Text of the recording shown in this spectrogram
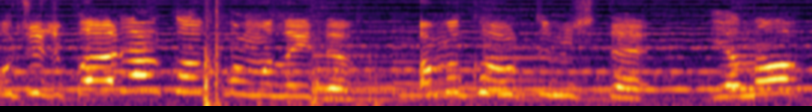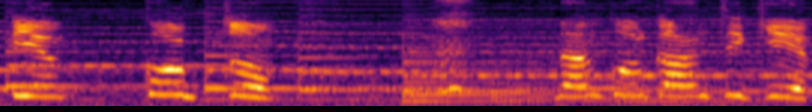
O çocuklardan korkmamalıydım. Ama korktum işte. Ya ne yapayım? Korktum. Ben korkan tekiyim.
